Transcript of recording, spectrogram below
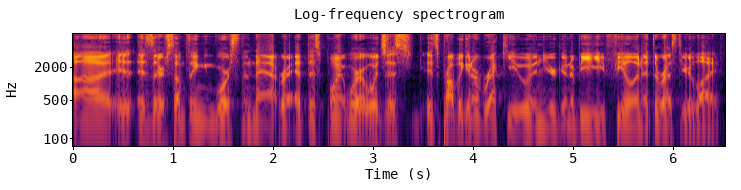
uh, is, is, there something worse than that right at this point where it just it's probably going to wreck you and you're going to be feeling it the rest of your life?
